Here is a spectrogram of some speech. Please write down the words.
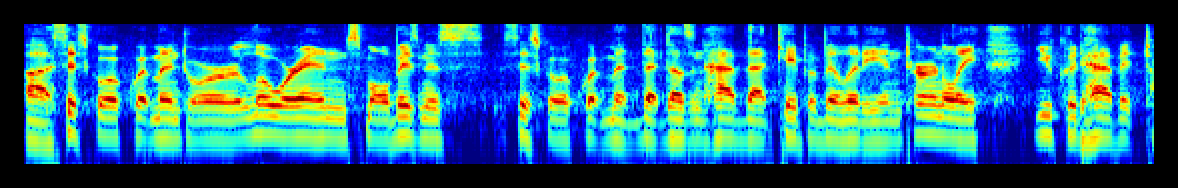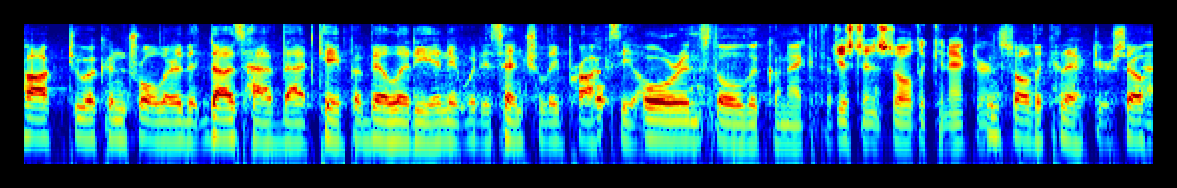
uh, Cisco equipment or lower end small business Cisco equipment that doesn't have that capability internally, you could have it talk to a controller that does have that capability and it would essentially proxy all Or install the connector. Just install the connector. install the connector. So, Yeah.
